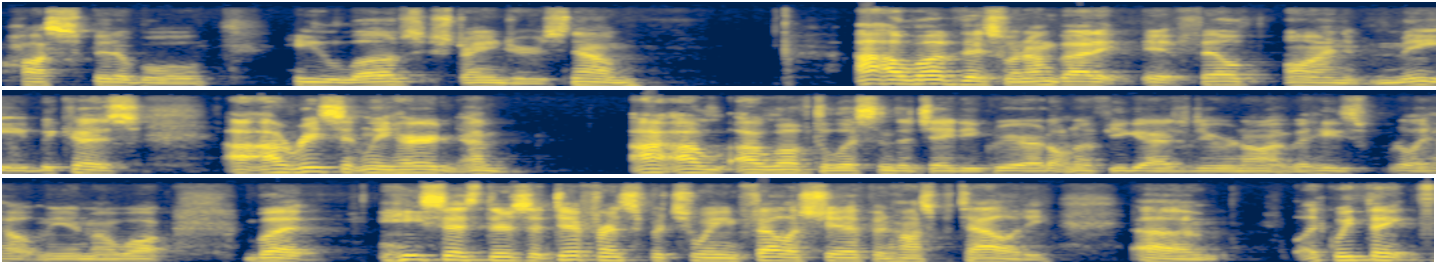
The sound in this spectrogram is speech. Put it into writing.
hospitable he loves strangers now i, love this one i'm glad it, it fell on me because i, I recently heard um, I, I I love to listen to JD Greear. I don't know if you guys do or not, but he's really helped me in my walk. But he says there's a difference between fellowship and hospitality. Um, like we think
